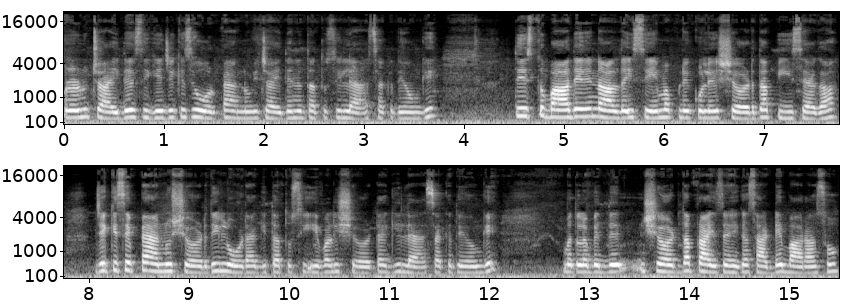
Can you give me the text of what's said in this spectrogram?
ਉਹਨਾਂ ਨੂੰ ਚਾਹੀਦੇ ਸੀਗੇ, ਜੇ ਕਿਸੇ ਹੋਰ ਭੈਣ ਨੂੰ ਵੀ ਚਾਹੀਦੇ ਨੇ ਤਾਂ ਤੁਸੀਂ ਲੈ ਸਕਦੇ ਹੋਗੇ। ਤੇ ਇਸ ਤੋਂ ਬਾਅਦ ਇਹਦੇ ਨਾਲ ਦਾ ਹੀ ਸੇਮ ਆਪਣੇ ਕੋਲੇ ਸ਼ਰਟ ਦਾ ਪੀਸ ਹੈਗਾ। ਜੇ ਕਿਸੇ ਭੈਣ ਨੂੰ ਸ਼ਰਟ ਦੀ ਲੋੜ ਹੈਗੀ ਤਾਂ ਤੁਸੀਂ ਇਹ ਵਾਲੀ ਸ਼ਰਟ ਹੈਗੀ ਲੈ ਸਕਦੇ ਹੋਗੇ। ਮਤਲਬ ਇਹਦੇ ਸ਼ਰਟ ਦਾ ਪ੍ਰਾਈਸ ਰਹੇਗਾ 1250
